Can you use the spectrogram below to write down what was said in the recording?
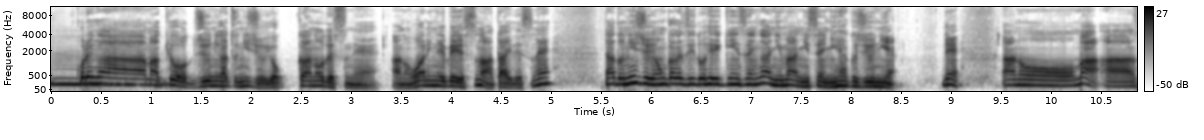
えー、これが、まあ今日12月24日のですね、あの、終値ベースの値ですね。あと24ヶ月移動平均線が2万2212円。で、あのー、まあ、あ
